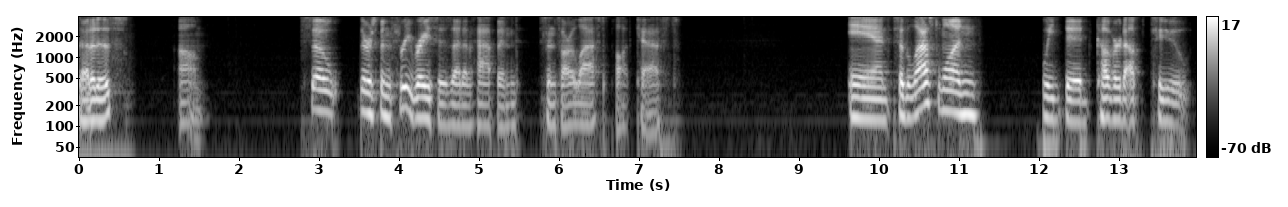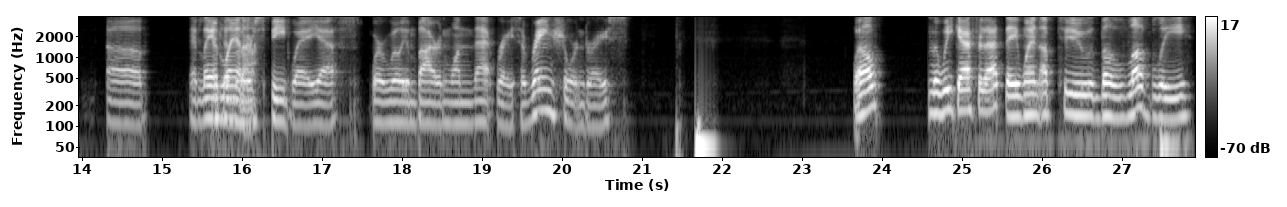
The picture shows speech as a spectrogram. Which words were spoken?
That it is. Um, so there's been three races that have happened since our last podcast. And so the last one we did covered up to uh Atlanta, Atlanta. Motor Speedway, yes, where William Byron won that race, a rain shortened race. Well, the week after that, they went up to the lovely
